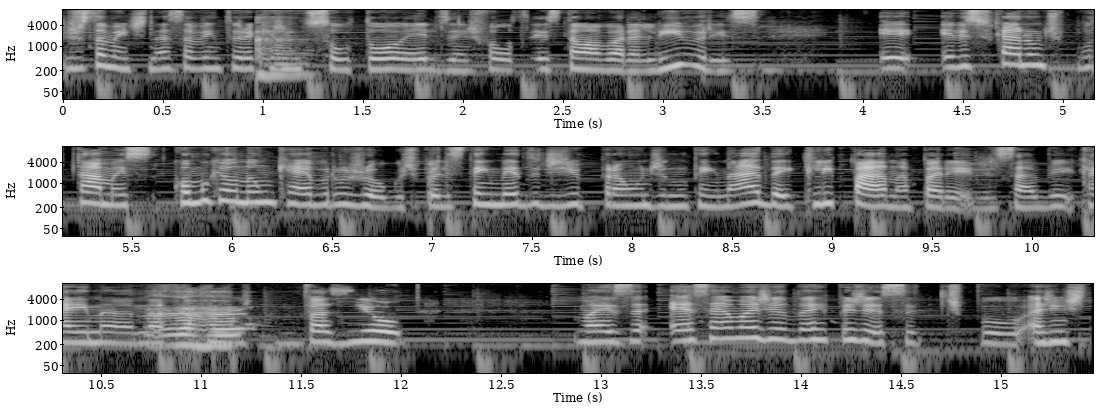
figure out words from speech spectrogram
Justamente nessa aventura que a gente soltou eles, a gente falou, vocês estão agora livres. E, eles ficaram tipo, tá, mas como que eu não quebro o jogo? Tipo, eles têm medo de ir pra onde não tem nada e clipar na parede, sabe? Cair na, na uhum. vazio. Mas essa é a magia do RPG. Você, tipo, a gente,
